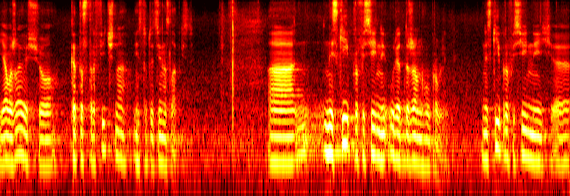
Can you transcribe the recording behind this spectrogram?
я вважаю, що катастрофічна інституційна слабкість. Е, Низький професійний уряд державного управління, низький професійний, е,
